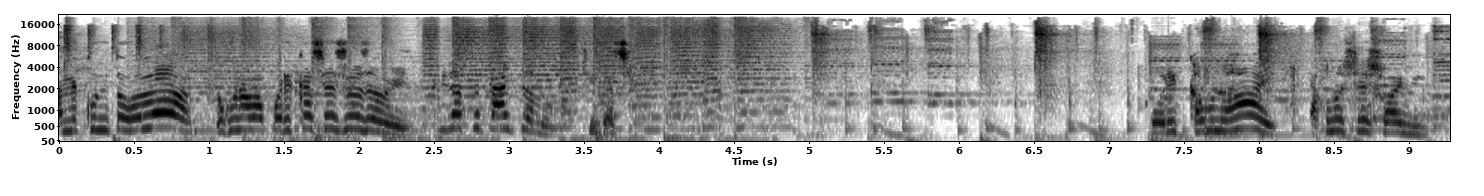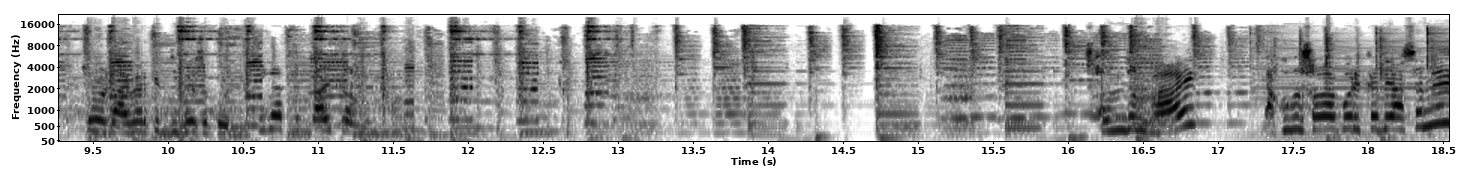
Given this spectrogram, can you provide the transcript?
অনেকক্ষণ তো হলো তখন আমার পরীক্ষা শেষ হয়ে যাবে। ঠিক আছে তাই চলো। ঠিক আছে। পরীক্ষা মনে হয় এখনও শেষ হয়নি। চলো ড্রাইভারকে জিজ্ঞাসা করি। ঠিক আছে তাই চলো। এখনও সবাই পরীক্ষা দিয়ে আসেনি?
